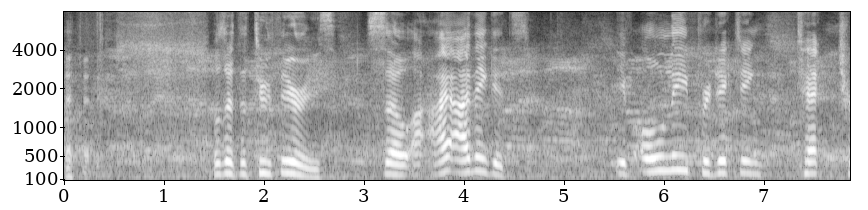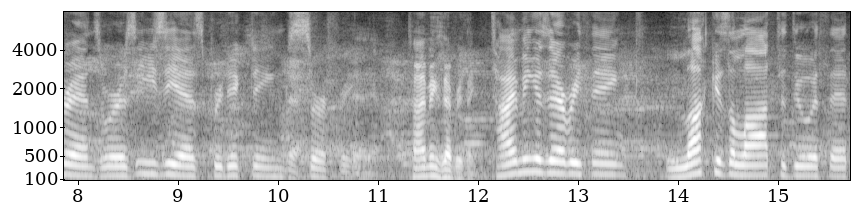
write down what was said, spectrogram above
Those are the two theories. So I, I think it's, if only predicting tech trends were as easy as predicting yeah. surfing. Yeah, yeah. Timing's everything. Timing is everything. Luck is a lot to do with it.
